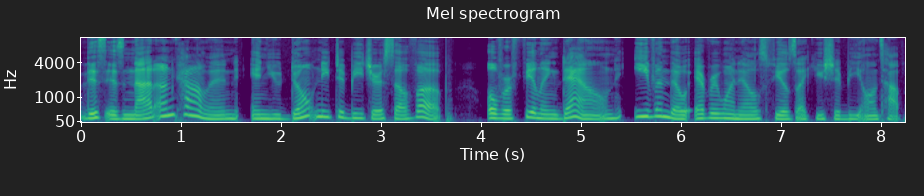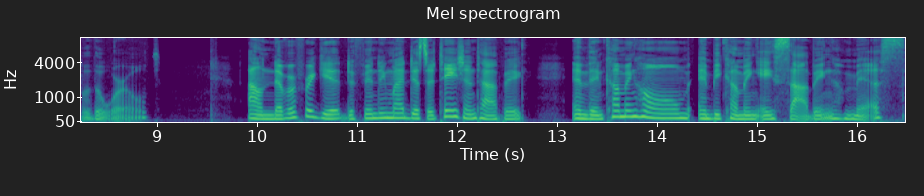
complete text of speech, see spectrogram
This is not uncommon, and you don't need to beat yourself up over feeling down, even though everyone else feels like you should be on top of the world. I'll never forget defending my dissertation topic and then coming home and becoming a sobbing mess.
